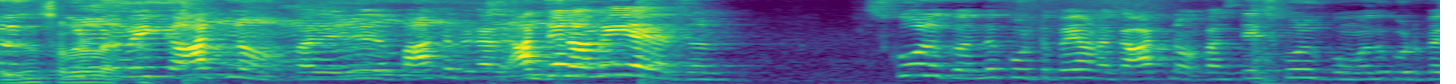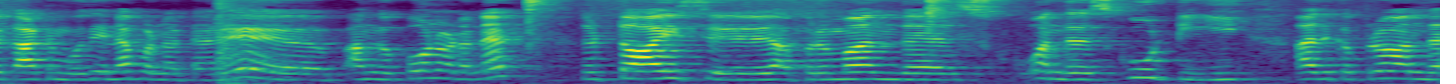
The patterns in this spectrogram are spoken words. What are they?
எதுவும் சொல்லல. போய் காட்டணும். இது பாக்குறதுக்காக அர்ஜுன் அமைதியா அர்ஜுன் ஸ்கூலுக்கு வந்து கூட்டு போய் அவனை காட்டணும். ஃபர்ஸ்ட் டே ஸ்கூலுக்கு போகும்போது கூட்டு போய் காட்டும்போது என்ன பண்ணட்டாரு? அங்க போன உடனே இந்த டாய்ஸு அப்புறமா அந்த அந்த ஸ்கூட்டி அதுக்கப்புறம் அந்த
